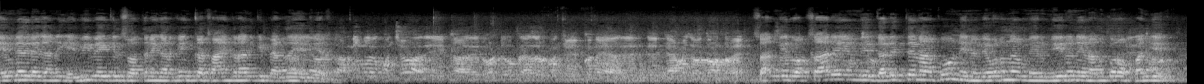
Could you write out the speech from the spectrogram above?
ఏం లేదులే కానీ హెవీ వెహికల్స్ వస్తున్నాయి కనుక ఇంకా సాయంత్రానికి పెద్ద సార్ మీరు ఒకసారి మీరు కలిస్తే నాకు నేను వివరణ మీరు మీరు నేను అనుకున్న ఒక పని చేయి ఆ, అదే సరే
